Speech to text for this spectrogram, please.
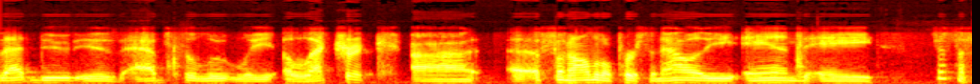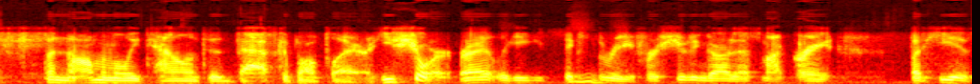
that dude is absolutely electric, uh, a phenomenal personality, and a just a phenomenally talented basketball player. He's short, right? Like he's six three for a shooting guard. That's not great, but he is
